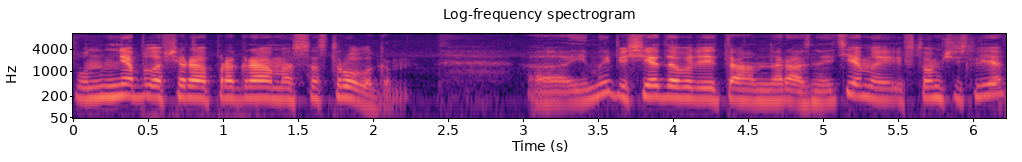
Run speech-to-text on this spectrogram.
у меня была вчера программа с астрологом, э, и мы беседовали там на разные темы, в том числе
